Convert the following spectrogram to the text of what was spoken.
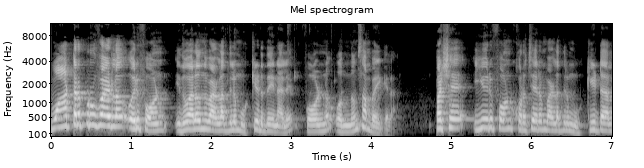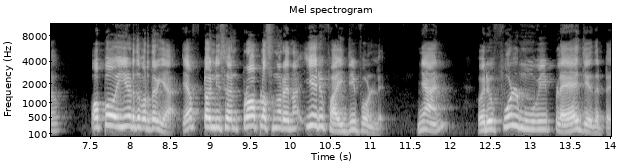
വാട്ടർ പ്രൂഫ് ആയിട്ടുള്ള ഒരു ഫോൺ ഇതുപോലെ ഒന്ന് വെള്ളത്തിൽ മുക്കിയെടുത്തു കഴിഞ്ഞാൽ ഫോണിന് ഒന്നും സംഭവിക്കില്ല. പക്ഷേ ഈ ഒരു ഫോൺ കുറച്ചു നേരം വെള്ളത്തിൽ മുക്കിയിട്ടാലോ? ഒപ്പോൾ ഈ അടുത്ത് പുറത്തിറങ്ങിയ F twenty seven pro plus എന്ന് പറയുന്ന ഈ ഒരു ഫൈവ് ജി ഫോണിൽ ഞാൻ ഒരു ഫുൾ മൂവി പ്ലേ ചെയ്തിട്ട്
